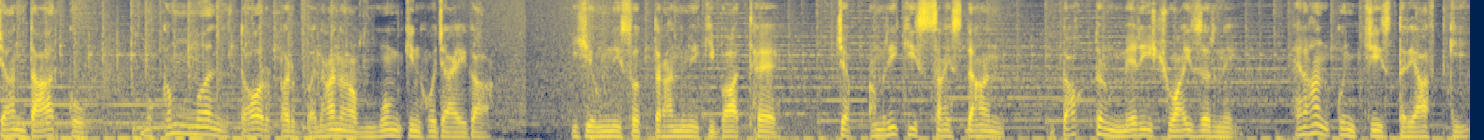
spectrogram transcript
जानदार को मुकम्मल तौर पर बनाना मुमकिन हो जाएगा। ये उन्नीस सौ तिरानवे की बात है, जब अमरीकी साइंसदान डॉक्टर मेरी श्वाइज़र ने हैरान कन चीज़ दरियाफ्त की।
